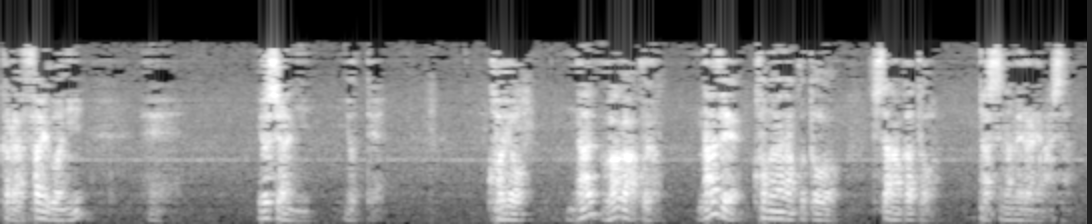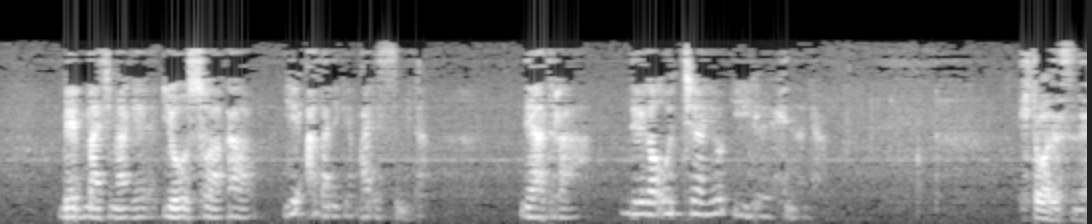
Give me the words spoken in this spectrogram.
彼は最後に、えーヨシアによって「子よな我が子よなぜこのようなことをしたのか」とたしなめられました 맨 마지막에 요수아가 이 아간에게 말했습니다. 내 아들아, 내가 어찌하여 이 일을 했느냐? 人はですね、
